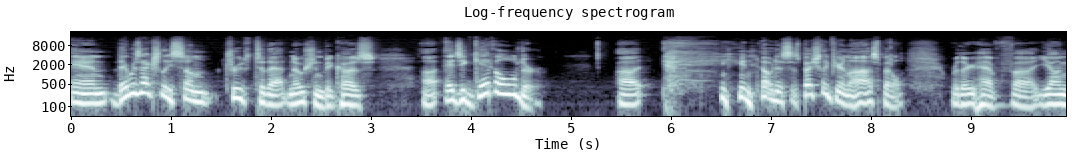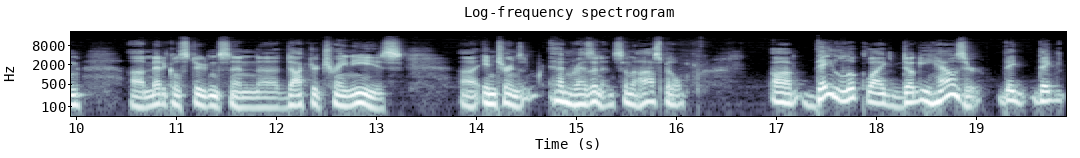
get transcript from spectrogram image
And there was actually some truth to that notion because uh, as you get older, uh, you notice, especially if you're in the hospital where they have uh, young uh, medical students and uh, doctor trainees, uh, interns and residents in the hospital, they look like Doogie Howser. They, they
